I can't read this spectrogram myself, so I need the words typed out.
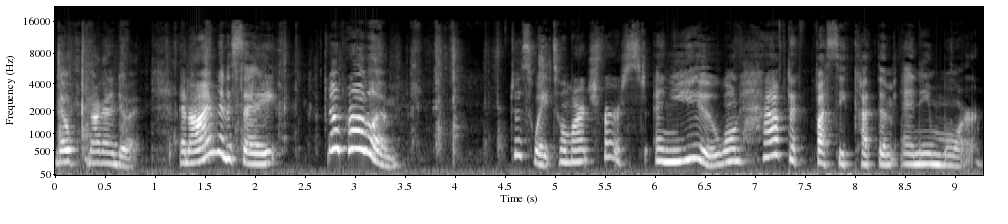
Nope, not going to do it. And I'm going to say, no problem. Just wait till March 1st and you won't have to fussy cut them anymore.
